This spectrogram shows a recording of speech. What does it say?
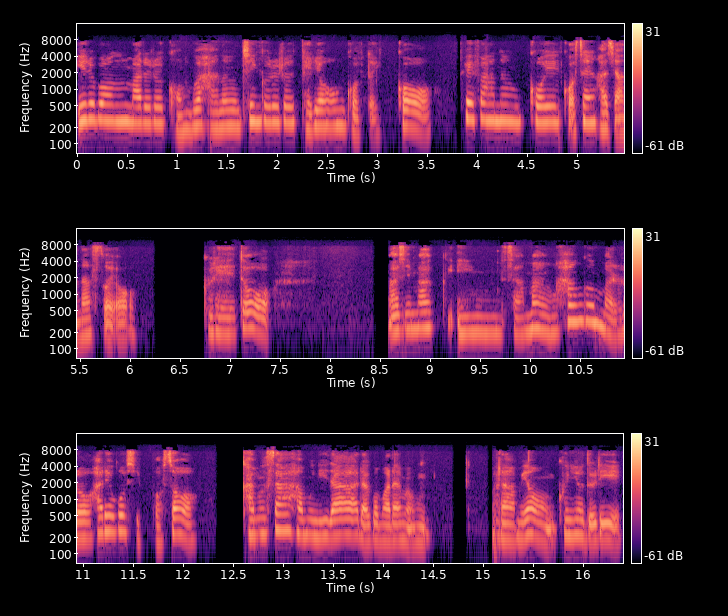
일본 말을 공부하는 친구를 데려온 것도 있고, 회사는 거의 고생하지 않았어요. 그래도 마지막 인사만 한국말로 하려고 싶어서 감사합니다 라고 말하면, 말하면 그녀들이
